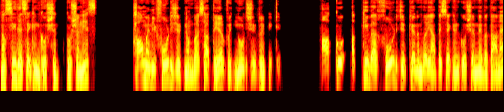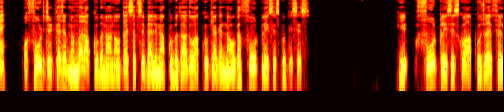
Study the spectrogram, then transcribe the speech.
Now see the second question. Question is, how many four digit numbers are there with no digit repeated? आपको अब की बार फोर डिजिट का नंबर यहाँ पे सेकंड क्वेश्चन में बताना है और फोर डिजिट का जब नंबर आपको बनाना होता है, सबसे पहले मैं आपको बता दूँ, आपको क्या करना होगा फोर प्लेसेस को दिस इज़ ये फोर प्लेसेस को आपको जो है फिल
